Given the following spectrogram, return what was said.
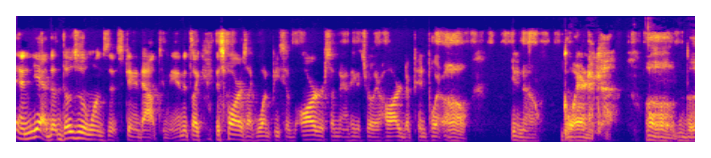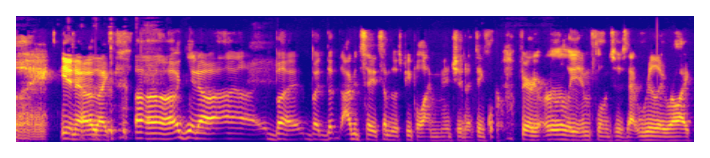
and yeah, th- those are the ones that stand out to me. And it's like as far as like one piece of art or something, I think it's really hard to pinpoint. Oh, you know, Guernica oh boy, you know, like, uh, you know, uh, but but the, I would say some of those people I mentioned, I think, were very early influences that really were like,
